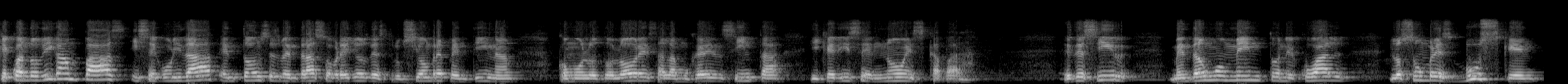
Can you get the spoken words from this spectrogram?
Que cuando digan paz y seguridad, entonces vendrá sobre ellos destrucción repentina, como los dolores a la mujer encinta y que dice no escapará. Es decir, vendrá un momento en el cual los hombres busquen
